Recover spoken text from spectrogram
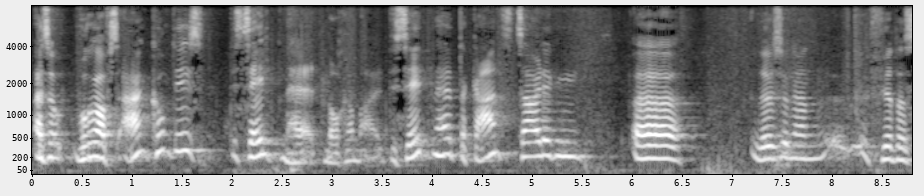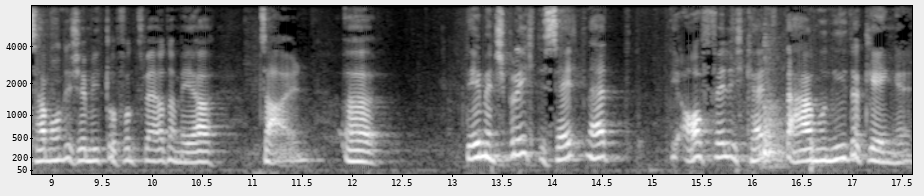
Äh, also worauf es ankommt, ist die Seltenheit noch einmal. Die Seltenheit der ganzzahligen äh, Lösungen für das harmonische Mittel von zwei oder mehr Zahlen. Äh, dem entspricht die Seltenheit die Auffälligkeit der Harmonie der Klänge.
